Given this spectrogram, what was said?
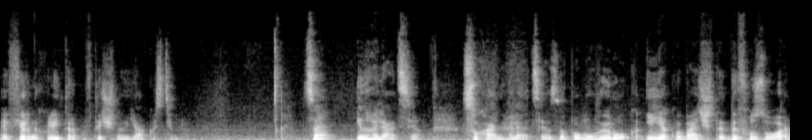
ефірних олій терапевтичної якості. Це інгаляція, суха інгаляція з допомогою рук, і, як ви бачите, дифузор.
